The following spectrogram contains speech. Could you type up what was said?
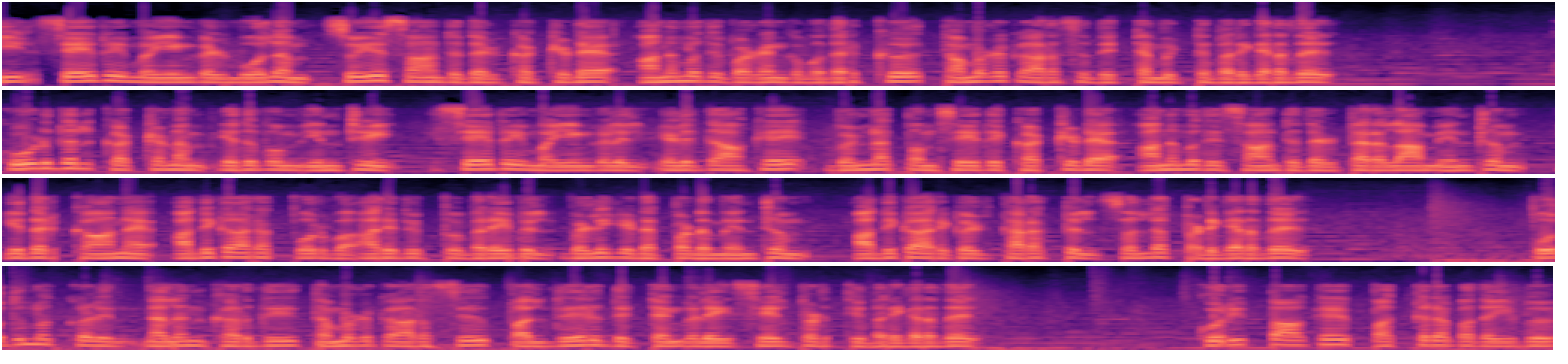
இ சேவை மையங்கள் மூலம் சுயசான்றிதழ் கட்டிட அனுமதி வழங்குவதற்கு தமிழக அரசு திட்டமிட்டு வருகிறது. கூடுதல் கட்டணம் எதுவும் இன்றி சேவை மையங்களில் எளிதாக விண்ணப்பம் செய்து கட்டிட அனுமதி சான்றிதழ் பெறலாம் என்றும் இதற்கான அதிகாரப்பூர்வ அறிவிப்பு விரைவில் வெளியிடப்படும் என்றும் அதிகாரிகள் தரப்பில் சொல்லப்படுகிறது. பொதுமக்களின் நலன் கருதி தமிழக அரசு பல்வேறு திட்டங்களை செயல்படுத்தி வருகிறது. குறிப்பாக பத்திரப்பதிவு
